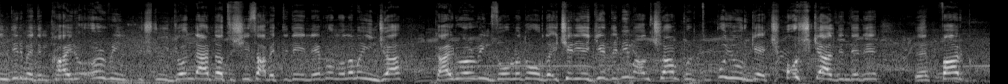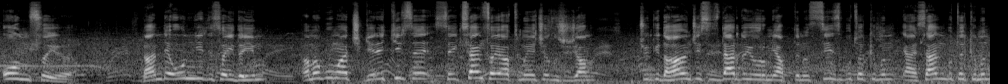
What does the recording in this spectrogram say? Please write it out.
indirmedim. Kyrie Irving üçlüyü gönderdi atışı isabetli değil. LeBron alamayınca Kyrie Irving zorladı orada. İçeriye girdi. Bir man Shumpert buyur geç hoş geldin dedi. Ve fark 10 sayı. Ben de 17 sayıdayım. Ama bu maç gerekirse 80 sayı atmaya çalışacağım. Çünkü daha önce sizler de yorum yaptınız. Siz bu takımın yani sen bu takımın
